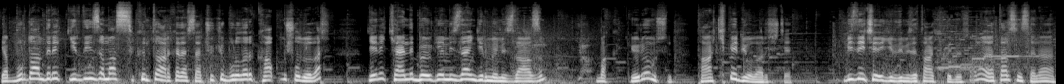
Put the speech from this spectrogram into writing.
Ya buradan direkt girdiğin zaman sıkıntı arkadaşlar. Çünkü buraları kapmış oluyorlar. Yine kendi bölgemizden girmemiz lazım. Bak görüyor musun? Takip ediyorlar işte. Biz de içeri girdiğimizde takip ediyoruz. Ama yatarsın sen ha.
